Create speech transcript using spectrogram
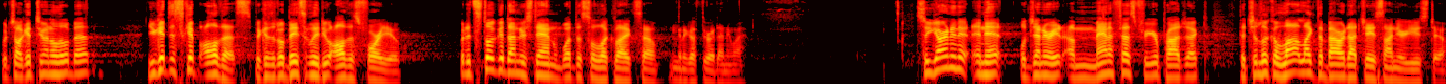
which I'll get to in a little bit, you get to skip all this because it'll basically do all this for you. But it's still good to understand what this will look like, so I'm going to go through it anyway. So Yarn init will generate a manifest for your project that should look a lot like the bower.json you're used to.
